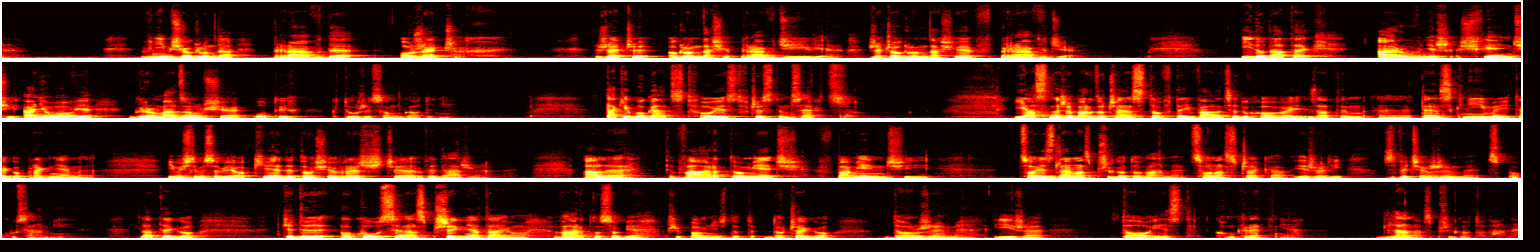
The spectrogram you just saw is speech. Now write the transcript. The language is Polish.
W nim się ogląda prawdę o rzeczach. Rzeczy ogląda się prawdziwie, rzeczy ogląda się w prawdzie. I dodatek, a również święci aniołowie gromadzą się u tych, którzy są godni. Takie bogactwo jest w czystym sercu. Jasne, że bardzo często w tej walce duchowej za tym e, tęsknimy i tego pragniemy. I myślimy sobie, o kiedy to się wreszcie wydarzy. Ale warto mieć w pamięci, co jest dla nas przygotowane, co nas czeka, jeżeli zwyciężymy z pokusami. Dlatego, kiedy pokusy nas przygniatają, warto sobie przypomnieć, do, do czego dążymy i że to jest konkretnie dla nas przygotowane.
